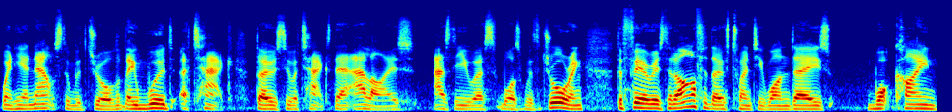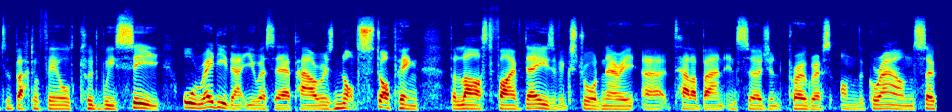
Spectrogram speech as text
when he announced the withdrawal, that they would attack those who attacked their allies as the US was withdrawing. The fear is that after those 21 days, what kind of battlefield could we see? Already, that US air power is not stopping the last five days of extraordinary uh, Taliban insurgent progress on the ground. So,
